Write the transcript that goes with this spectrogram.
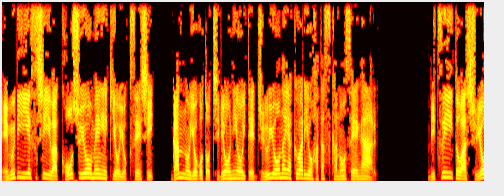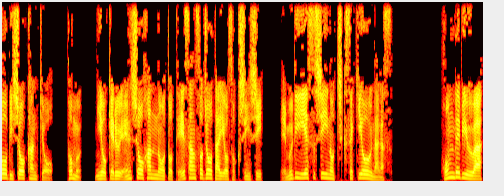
MDSC は高主要免疫を抑制し、癌の予後と治療において重要な役割を果たす可能性がある。リツイートは主要微小環境、トムにおける炎症反応と低酸素状態を促進し、MDSC の蓄積を促す。本レビューは、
